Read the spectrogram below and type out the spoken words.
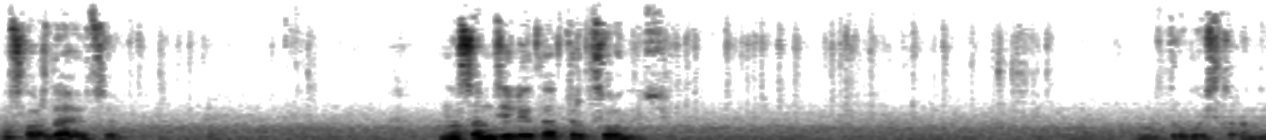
наслаждаются. На самом деле это аттракционы. С другой стороны.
